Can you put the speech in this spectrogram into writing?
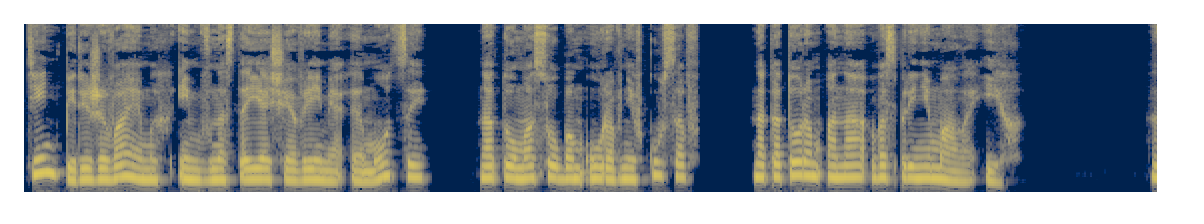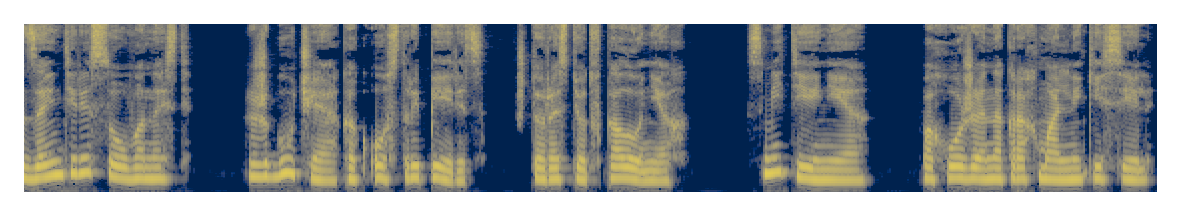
тень переживаемых им в настоящее время эмоций на том особом уровне вкусов, на котором она воспринимала их. Заинтересованность, жгучая, как острый перец, что растет в колониях. Смятение, похожее на крахмальный кисель.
